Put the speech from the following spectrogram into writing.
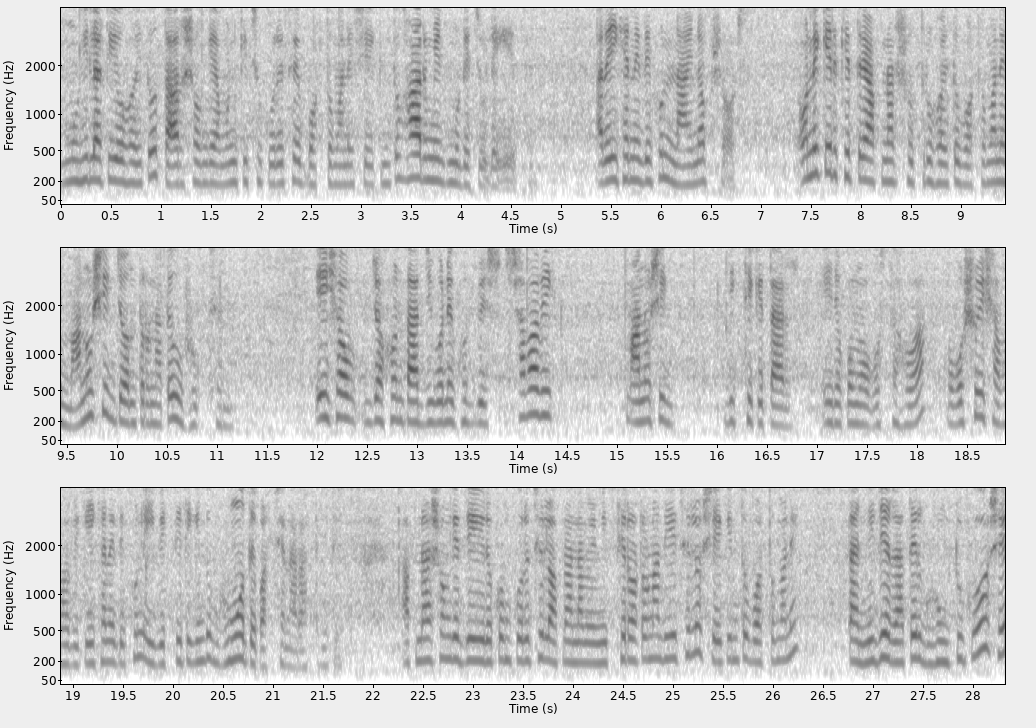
মহিলাটিও হয়তো তার সঙ্গে এমন কিছু করেছে, বর্তমানে সে কিন্তু হারমিট মুডে চলে গিয়েছে। আর এইখানে দেখুন নাইন অফ শর্টস অনেকের ক্ষেত্রে আপনার শত্রু হয়তো বর্তমানে মানসিক যন্ত্রণাতেও ভুগছেন। এইসব যখন তার জীবনে ঘটবে, স্বাভাবিক মানসিক দিক থেকে তার এইরকম অবস্থা হওয়া অবশ্যই স্বাভাবিক। এইখানে দেখুন এই ব্যক্তিটি কিন্তু ঘুমোতে পারছে না রাত্রিতে। আপনার সঙ্গে যে এরকম করেছিল, আপনার নামে মিথ্যে রটনা দিয়েছিল, সে কিন্তু বর্তমানে তার নিজের রাতের ঘুমটুকুও সে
